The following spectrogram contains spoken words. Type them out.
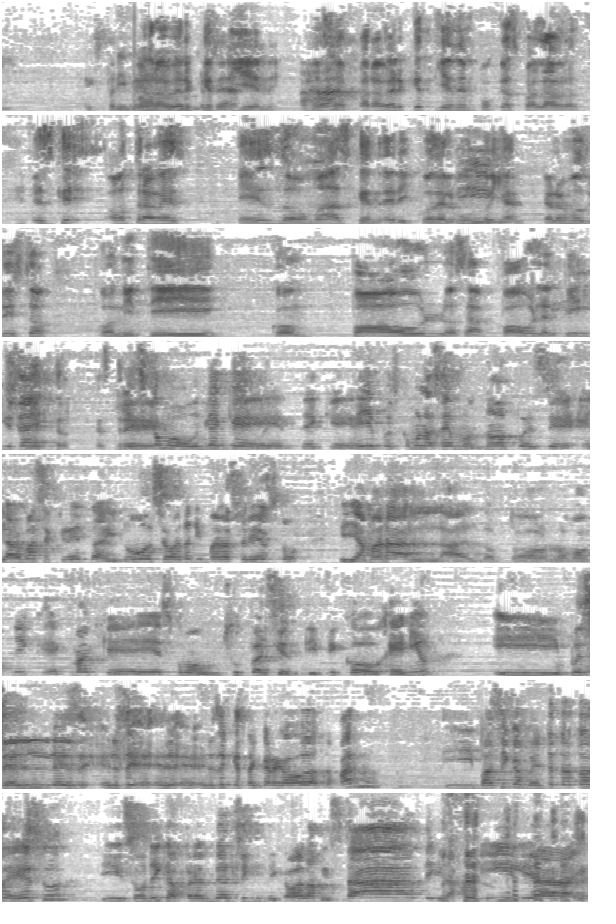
experimentos. Para ver qué tiene, o sea, para ver qué tiene en pocas palabras. Es que, otra vez, es lo más genérico del mundo, ya, ya lo hemos visto con E.T., con Paul, o sea, Paul, el pinche y es como un de que, de que, oye, pues, ¿cómo lo hacemos? No, pues, eh, el arma secreta, y no, se van a animar a hacer esto. Y llaman al, al doctor Robotnik Ekman, que es como un super científico genio, y pues él es, él, es, el que está encargado de atraparlo. Y básicamente trata de eso, y Sonic aprende el significado de la amistad, y la familia,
